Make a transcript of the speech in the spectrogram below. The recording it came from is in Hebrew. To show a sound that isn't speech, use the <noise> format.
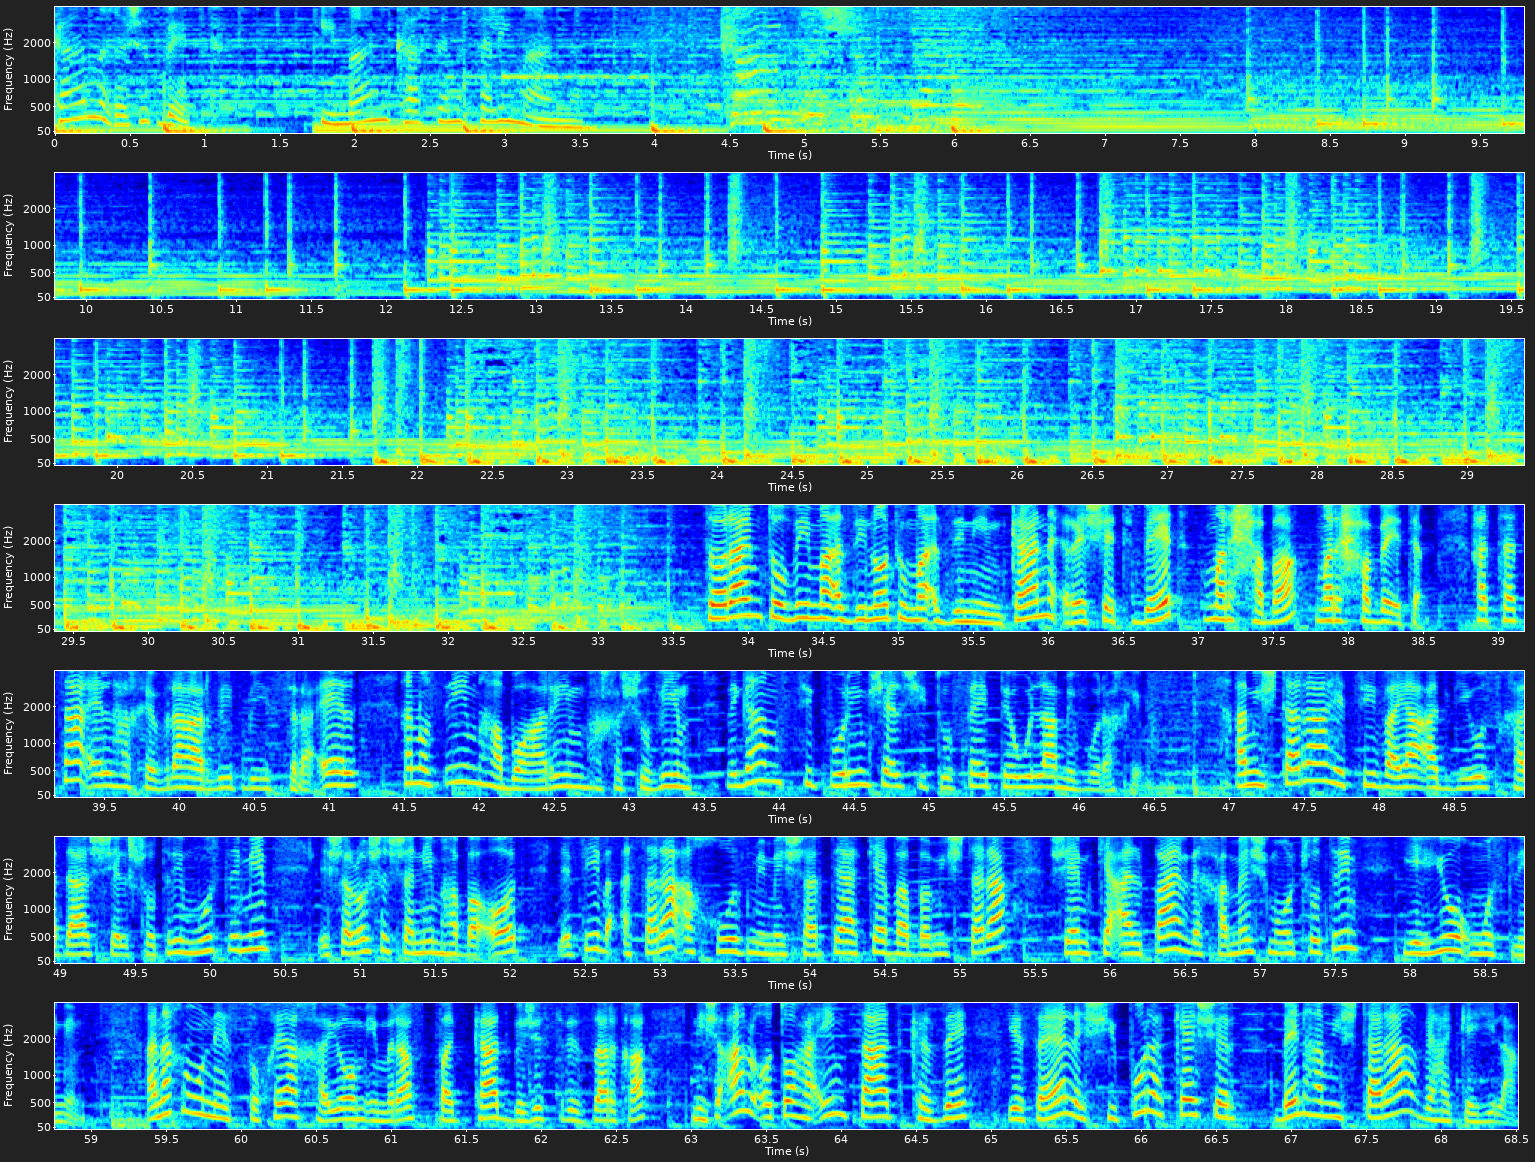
כאן רשת ב' אימאן קאסם סלימאן. כאן רשת ב' צהריים טובים מאזינות ומאזינים, כאן רשת ב', מרחבה, מרחבת. הצצה אל החברה הערבית בישראל, הנושאים הבוערים, החשובים, וגם סיפורים של שיתופי פעולה מבורכים. המשטרה הציבה יעד גיוס חדש של שוטרים מוסלמים לשלוש השנים הבאות, לפיו עשרה אחוז ממשרתי הקבע במשטרה, שהם כ-2,500 שוטרים, יהיו מוסלמים. אנחנו נשוחח היום עם רב פקד בג'סר א-זרקא, נשאל אותו האם צעד כזה יסייע לשיפור הקשר בין המשטרה והקהילה.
